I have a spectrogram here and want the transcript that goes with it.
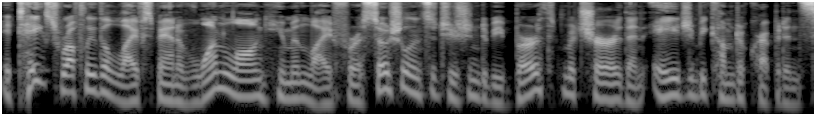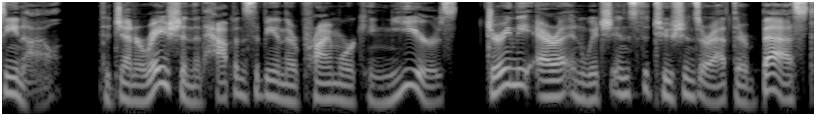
It takes roughly the lifespan of one long human life for a social institution to be birthed, mature, then age and become decrepit and senile. The generation that happens to be in their prime working years, during the era in which institutions are at their best,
